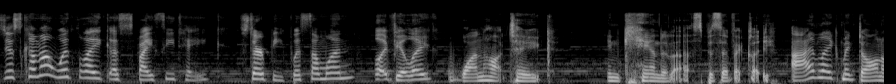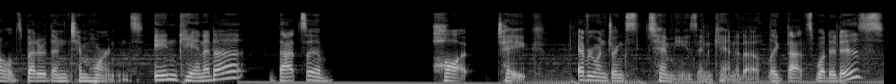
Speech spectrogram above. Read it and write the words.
Just come out with like a spicy take. Start beef with someone. Well, I feel like one hot take in Canada specifically. I like McDonald's better than Tim Hortons. In Canada, that's a hot take. Everyone drinks Timmy's in Canada. Like that's what it is.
